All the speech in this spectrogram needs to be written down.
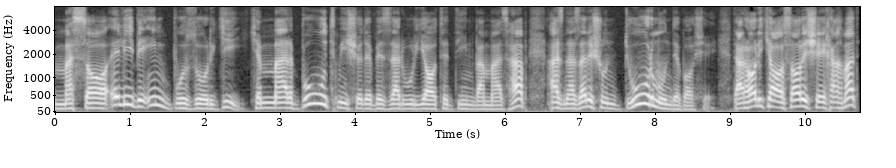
مسائلی به این بزرگی که مربوط می شده به ضروریات دین و مذهب از نظرشون دور مونده باشه. در حالی که آثار شیخ احمد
